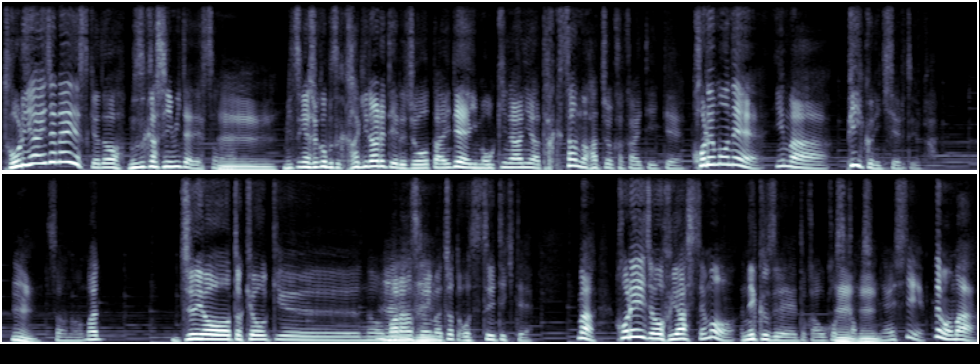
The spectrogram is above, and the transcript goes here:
取り合いじゃないですけど難しいみたいです。そうのん。蜜源植物が限られている状態で今沖縄にはたくさんの蜂を抱えていてこれもね今ピークに来ているというかうん。そのまあ需要と供給のバランスが今ちょっと落ち着いてきて、まあこれ以上増やしても根崩れとか起こすかもしれないし、でもまあ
